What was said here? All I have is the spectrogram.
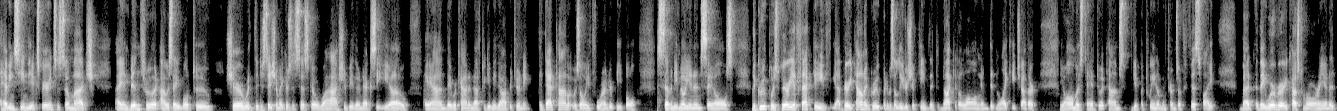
having seen the experiences so much and been through it, I was able to share with the decision makers at Cisco why I should be their next CEO. And they were kind enough to give me the opportunity. At that time, it was only 400 people, 70 million in sales. The group was very effective, yeah, very talented group, but it was a leadership team that did not get along and didn't like each other. You almost had to at times get between them in terms of a fist fight, but they were very customer oriented.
